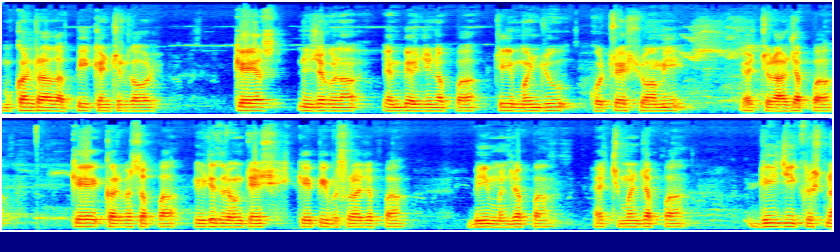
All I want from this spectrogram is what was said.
ಮುಖಂಡರಾದ P Kenchanagoud, K S Nijaguna, M B Anjinappa, T Manju, Kotresh Swamy, H Rajappa, K Karibasappa, Idigara Venkatesh, K P Basavarajappa, B Manjappa, H Manjappa, D G Krishna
